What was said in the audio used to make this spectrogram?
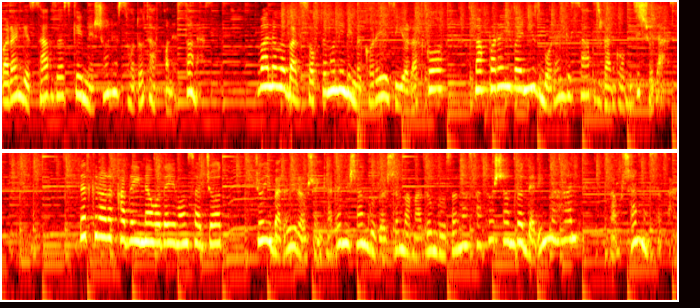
با رنگ سبز است که نشان سادات افغانستان است. و علاوه بر ساختمان نیمه کاره زیارتگاه مقبره وی نیز با رنگ سبز رنگآمیزی شده است. در کنار قبر این نواده امام سجاد جایی برای روشن کردنش هم گذاشتن و مردم روزانه شم را در این محل روشن می‌سازند.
